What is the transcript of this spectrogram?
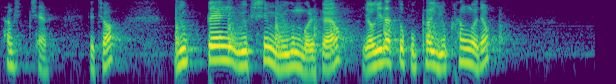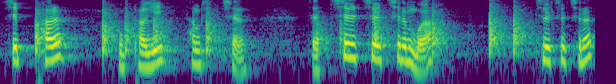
37. 그쵸? 666은 뭘까요? 여기다 또 곱하기 6 한 거죠? 18 곱하기 37. 자, 777은 뭐야? 777은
